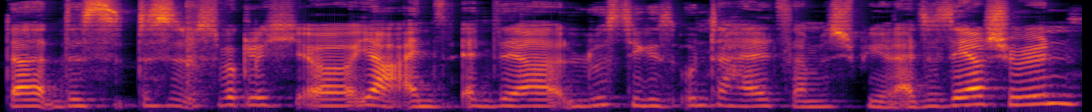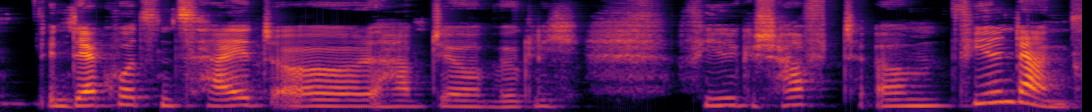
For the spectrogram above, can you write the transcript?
da, das, das ist wirklich äh, ja, ein, ein sehr lustiges, unterhaltsames Spiel. Also sehr schön. In der kurzen Zeit äh, habt ihr wirklich viel geschafft. Ähm, vielen Dank.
